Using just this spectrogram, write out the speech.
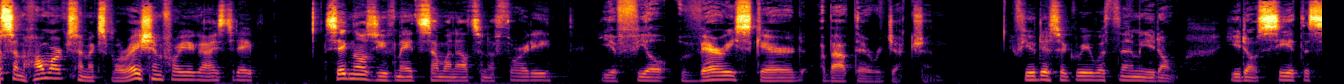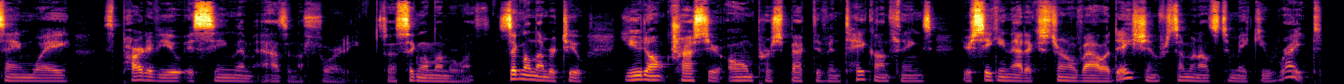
some homework, some exploration for you guys today. Signals you've made someone else an authority. You feel very scared about their rejection. If you disagree with them, you don't you don't see it the same way part of you is seeing them as an authority. So signal number one. Signal number two, you don't trust your own perspective and take on things. You're seeking that external validation for someone else to make you right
